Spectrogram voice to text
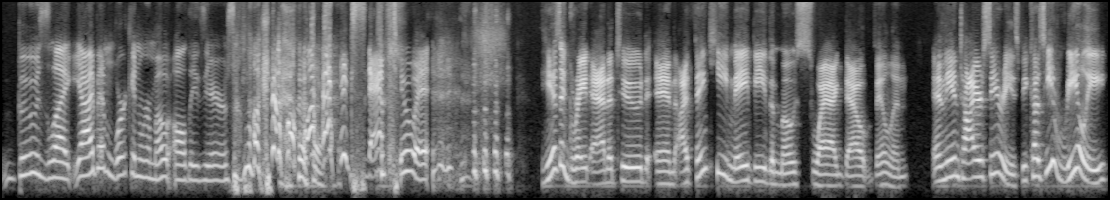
Boo's like, yeah, I've been working remote all these years. I'm not gonna like snap to it. He has a great attitude, and I think he may be the most swagged out villain in the entire series because he really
